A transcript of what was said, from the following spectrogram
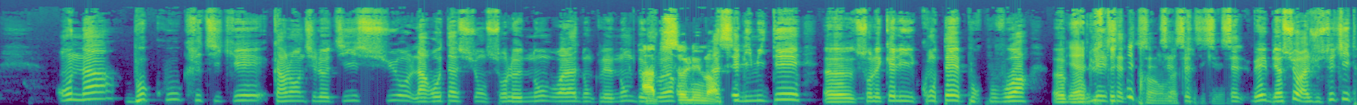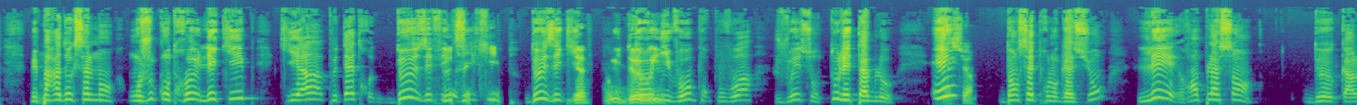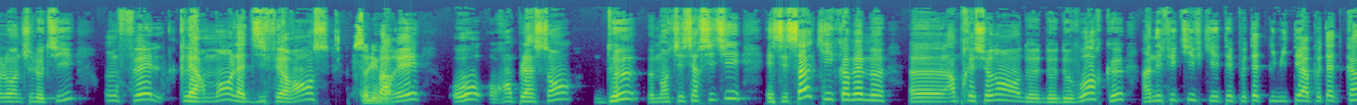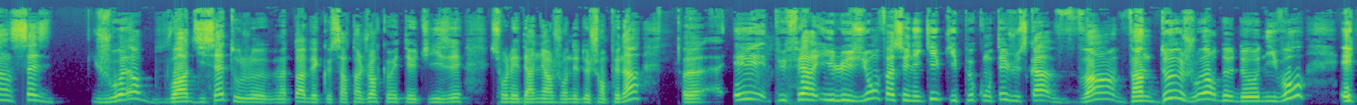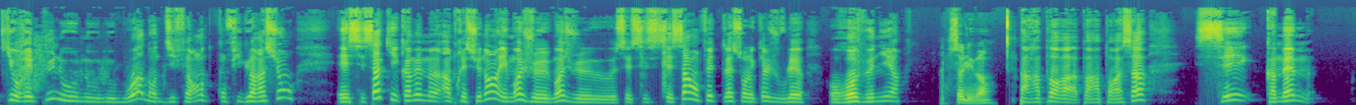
On a beaucoup critiqué Carlo Ancelotti sur la rotation, sur le nombre, voilà, donc le nombre de joueurs assez limité euh, sur lesquels il comptait pour pouvoir euh, boucler cette, titre, on cette- l'a cette- critiqué. cette- oui, bien sûr, à juste titre. Mais Mm. paradoxalement, on joue contre l'équipe qui a peut-être deux Deux effectifs, équipes. deux équipes Deux, oui, de deux, haut oui, niveau pour pouvoir jouer sur tous les tableaux. Et dans cette prolongation, les remplaçants de Carlo Ancelotti ont fait clairement la différence Absolument. comparé aux remplaçants de Manchester City. Et c'est ça qui est quand même euh, impressionnant de, de, de voir que un effectif qui était peut-être limité à peut-être 15, 16 joueurs, voire 17, ou maintenant avec certains joueurs qui ont été utilisés sur les dernières journées de championnat, euh, ait pu faire illusion face à une équipe qui peut compter jusqu'à 20, 22 joueurs de, de haut niveau et qui aurait pu nous, nous, nous boire dans différentes configurations. Et c'est ça qui est quand même impressionnant. Et moi, je, moi, je, c'est, c'est, c'est ça en fait là sur lequel je voulais revenir Absolument. par rapport à, par rapport à ça. C'est quand même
